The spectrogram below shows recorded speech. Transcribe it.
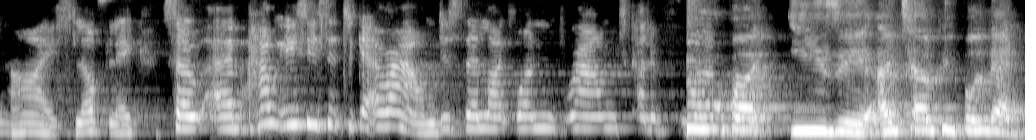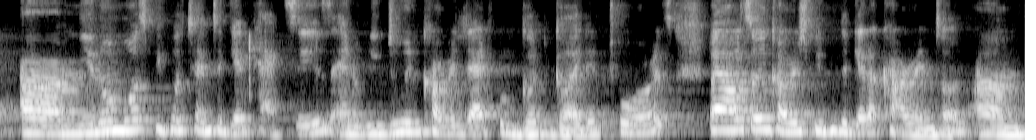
Nice, lovely. So, um, how easy is it to get around? Is there like one round kind of super easy? I tell people that um, you know most people tend to get taxis, and we do encourage that for good guided tours. But I also encourage people to get a car rental. Um,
